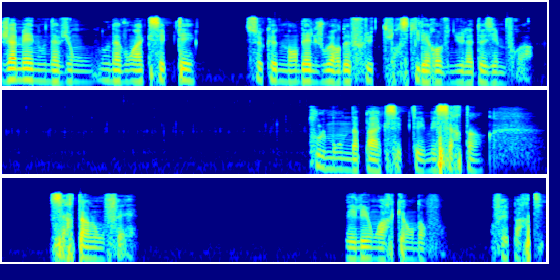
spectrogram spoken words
Jamais nous n'avions, nous n'avons accepté ce que demandait le joueur de flûte lorsqu'il est revenu la deuxième fois. Tout le monde n'a pas accepté, mais certains, certains l'ont fait. Et Léon Arcand en fait partie.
